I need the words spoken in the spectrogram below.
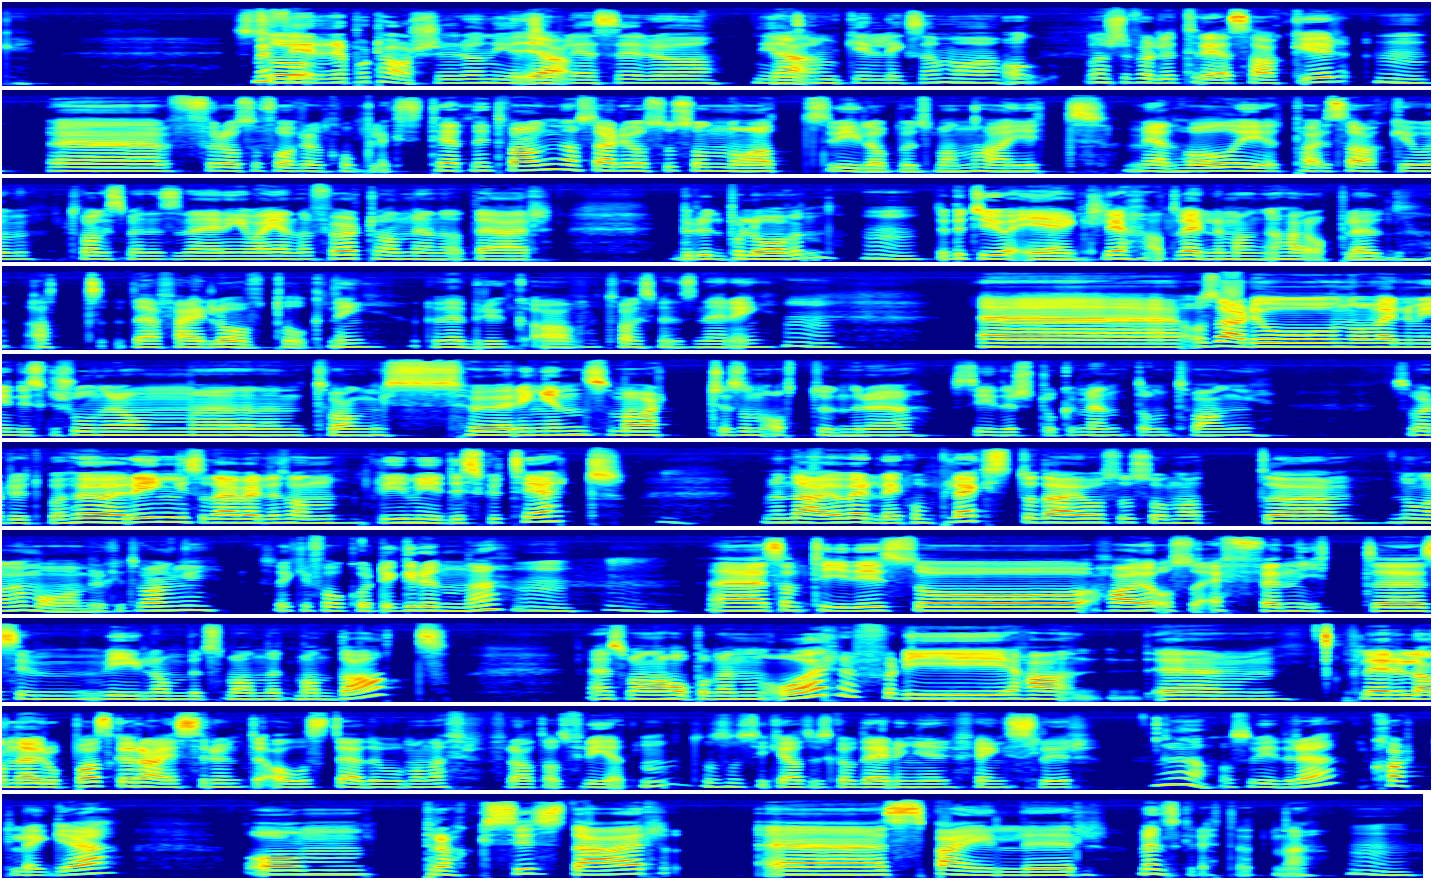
Med Så- flere reportasjer og nyhetsoppleser og nyhetsanker, liksom. Og, og kanskje følge tre saker. mm. eh, for å få frem kompleksiteten i tvang. Og så er det jo også sånn nå at Sivilombudsmannen har gitt medhold i et par saker hvor tvangsmedisinering var gjennomført, og han mener at det er brudd på loven. Mm. Det betyr jo egentlig at veldig mange har opplevd at det er feil lovtolkning ved bruk av tvangsmedisinering. Mm. Eh, og så er det jo nå veldig mye diskusjoner om eh, denne tvangshøringen som har vært sånn 800 siders dokument om tvang som har vært ute på høring, så det er veldig sånn, blir mye diskutert. Men det er jo veldig komplekst, og det er jo også sånn at uh, noen ganger må man bruke tvang, så ikke folk går til grunne. Mm. Eh, samtidig så har jo også FN gitt eh, Sivilombudsmannen et mandat, eh, som han har holdt på med noen år, fordi han, eh, flere land i Europa skal reise rundt til alle steder hvor man er fratatt friheten, sånn som psykiatriske avdelinger, fengsler Ja. osv. Kartlegge om praksis der eh, speiler menneskerettighetene. Mm.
